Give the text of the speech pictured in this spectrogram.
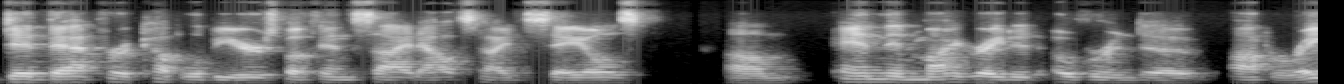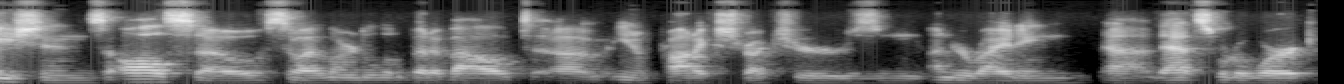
Did that for a couple of years, both inside, outside sales, um, and then migrated over into operations also. So I learned a little bit about uh, you know product structures and underwriting, uh, that sort of work.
